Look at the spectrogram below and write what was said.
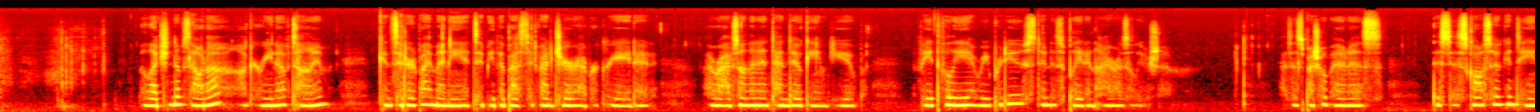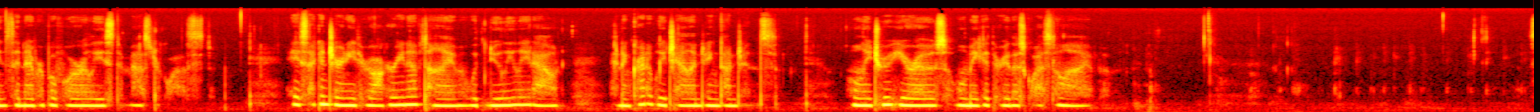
The Legend of Zelda Ocarina of Time, considered by many to be the best adventure ever created, arrives on the Nintendo GameCube, faithfully reproduced and displayed in high resolution. As a special bonus, this disc also contains the never before released Master Quest, a second journey through Ocarina of Time with newly laid out and incredibly challenging dungeons. Only true heroes will make it through this quest alive.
